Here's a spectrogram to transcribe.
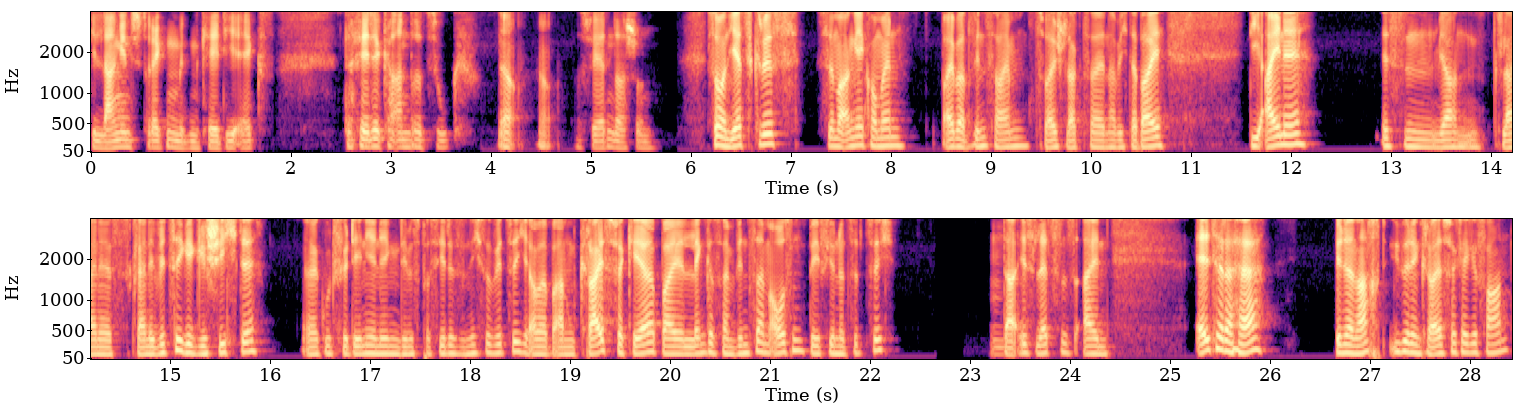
die langen Strecken mit dem KTX, da fährt ja kein anderer Zug. Ja, ja. Was werden da schon? So, und jetzt, Chris, sind wir angekommen bei Bad Windsheim. Zwei Schlagzeilen habe ich dabei. Die eine ist ein, ja, ein kleines, kleine witzige Geschichte. Äh, gut, für denjenigen, dem es passiert ist, ist es nicht so witzig, aber beim Kreisverkehr bei Lenkersheim-Windsheim außen, B470, Hm. da ist letztens ein älterer Herr in der Nacht über den Kreisverkehr gefahren,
